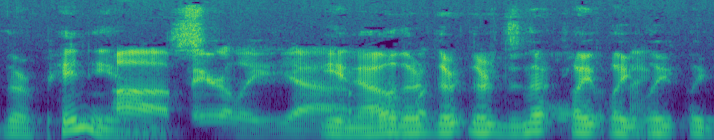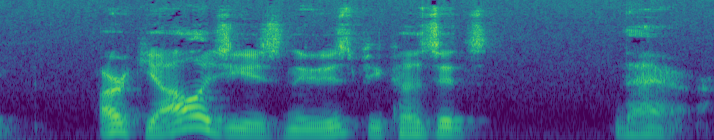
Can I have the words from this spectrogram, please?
their opinions. uh, barely, yeah. you know, they're, they're, they're, they're not- like, like, like, like archaeology is news because it's there.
